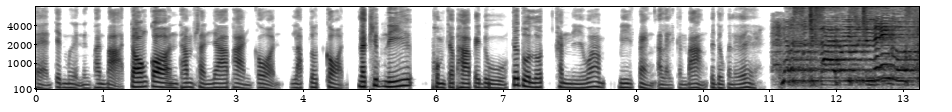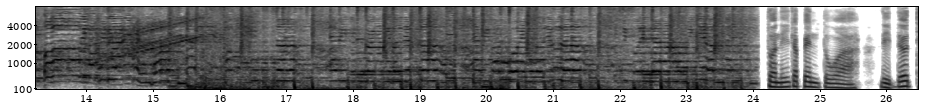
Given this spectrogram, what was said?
7 1 0 0 0 บาท จองก่อนทำสัญญาผ่านก่อน รับรถก่อน และคลิปนี้ผมจะพาไปดูเจ้าตัวรถคันนี้ว่ามีแต่งอะไรกันบ้างไปดูกันเลยตัวนี้จะเป็นตัว Leader G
